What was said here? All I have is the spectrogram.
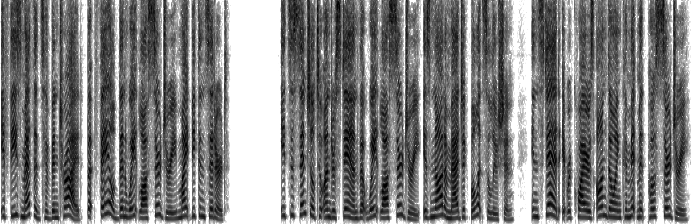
If these methods have been tried but failed, then weight loss surgery might be considered. It's essential to understand that weight loss surgery is not a magic bullet solution, instead, it requires ongoing commitment post surgery.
